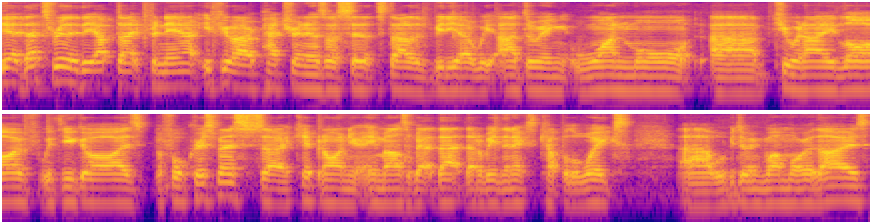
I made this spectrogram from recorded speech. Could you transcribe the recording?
Yeah, that's really the update for now. If you are a patron, as I said at the start of the video, we are doing one more uh, Q&A live with you guys before Christmas. So keep an eye on your emails about that. That'll be the next couple of weeks. Uh, we'll be doing one more of those.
